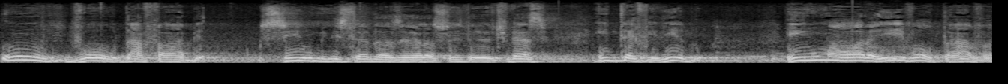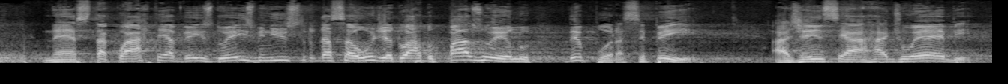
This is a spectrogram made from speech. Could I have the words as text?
Um voo da FAB, se o Ministério das Relações Exteriores tivesse interferido, em uma hora aí voltava. Nesta quarta é a vez do ex-ministro da Saúde, Eduardo Pazuello, depor a CPI. Agência Rádio Web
